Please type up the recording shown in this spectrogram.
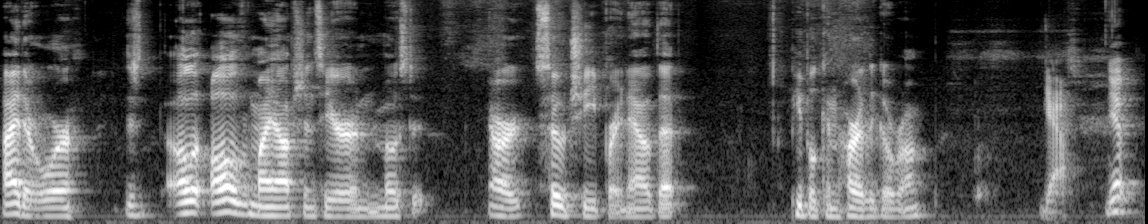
either or. There's all, all of my options here, and most are so cheap right now that people can hardly go wrong. Yeah. Yep.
